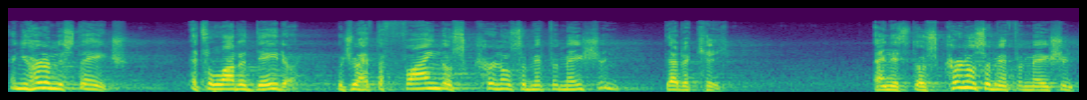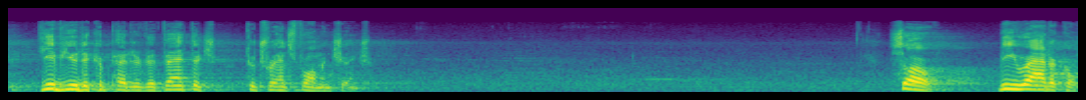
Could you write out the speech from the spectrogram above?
And you heard on the stage, it's a lot of data, but you have to find those kernels of information that are key. And it's those kernels of information give you the competitive advantage to transform and change. So, be radical.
